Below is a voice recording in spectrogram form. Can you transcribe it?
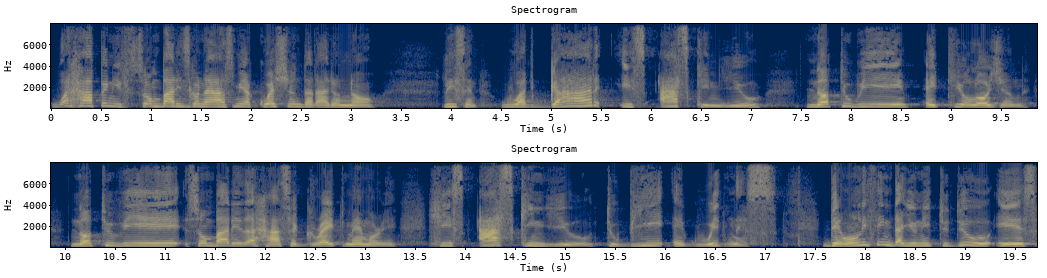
What happens if somebody's going to ask me a question that I don't know? Listen, what God is asking you, not to be a theologian, not to be somebody that has a great memory. He's asking you to be a witness. The only thing that you need to do is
